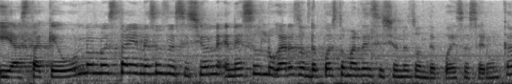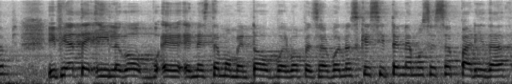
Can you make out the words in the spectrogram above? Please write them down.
y hasta que uno no está en esas decisiones, en esos lugares donde puedes tomar decisiones, donde puedes hacer un cambio. Y fíjate, y luego eh, en este momento vuelvo a pensar, bueno, es que sí tenemos esa paridad,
